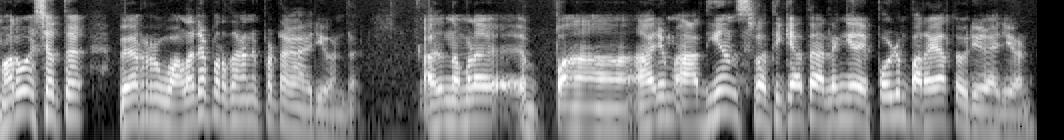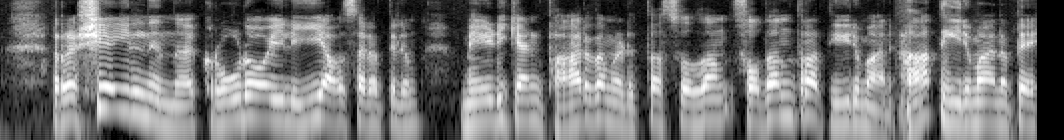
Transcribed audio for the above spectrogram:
മറുവശത്ത് വേറൊരു വളരെ പ്രധാനപ്പെട്ട കാര്യമുണ്ട്. അത് നമ്മൾ ആരും അധികം ശ്രദ്ധിക്കാത്ത അല്ലെങ്കിൽ എപ്പോഴും പറയാത്ത ഒരു കാര്യമാണ്. റഷ്യയിൽ നിന്ന് ക്രൂഡ് ഓയിൽ ഈ അവസരത്തിലും മേടിക്കാൻ ഭാരതമെടുത്ത സ്വതം സ്വതന്ത്ര തീരുമാനം. ആ തീരുമാനത്തെ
